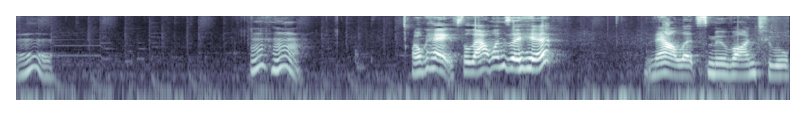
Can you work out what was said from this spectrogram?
Mm. Mm-hmm. Okay, so that one's a hit. Now let's move on to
